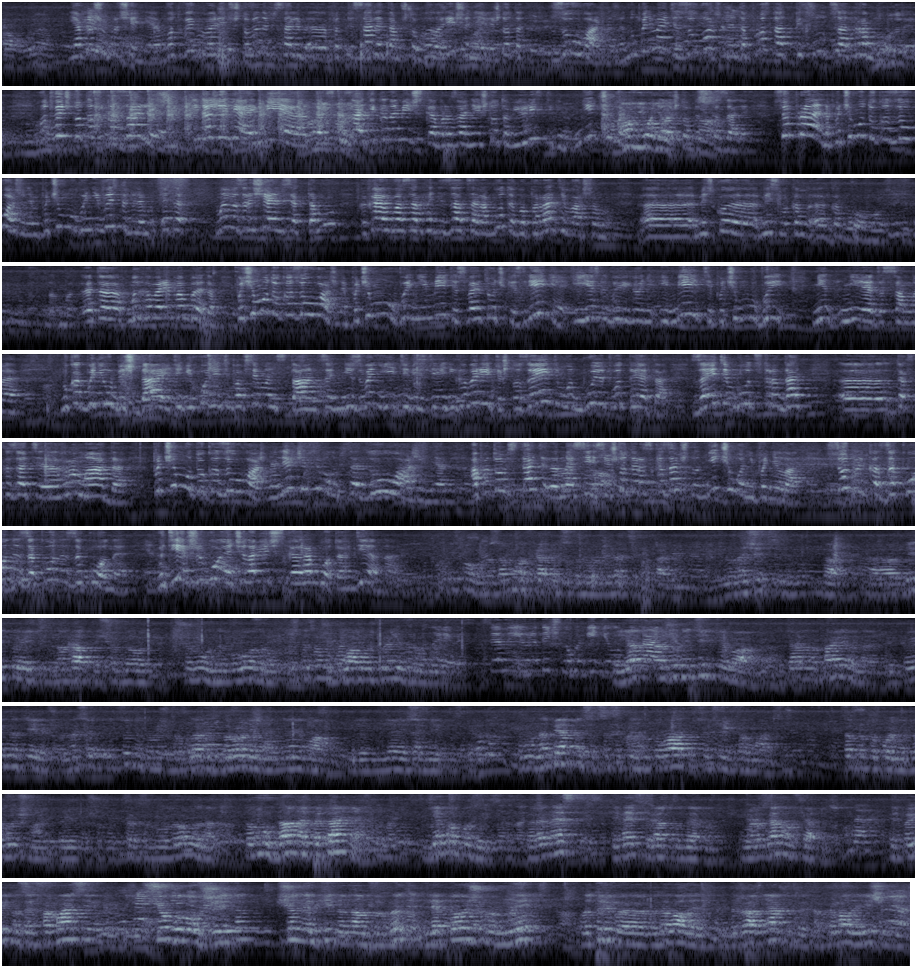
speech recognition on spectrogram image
я прошу прощения. Вот вы говорите, что вы написали, э, подписали там, что было решение или что-то зауважение. Ну, понимаете, зауважение это просто отпихнуться от работы. Вот вы что-то сказали, и даже я, имея, так сказать, экономическое образование и что-то в юристике, ничего не поняла, что вы сказали. Все правильно, почему только с зауважением, почему вы не выставили, это мы возвращаемся к тому, какая у вас организация работы в аппарате вашем э, міської, міськвиконкому. Это мы говорим об этом. Почему только зауважение? Почему вы не имеете своей точки зрения, и если вы ее не имеете, почему вы не, не это самое, ну как бы не убеждаете, не ходите по всем инстанциям, не звоните везде, и не говорите, что за этим вот будет вот это, за этим будет страдать, э, так сказать, э, громада. Почему только зауважение? Легче всего написать зауважение, а потом встать э, на сессии, что-то рассказать, что ничего не поняла. Все только законы, законы, законы. Где живая человеческая работа? Где она? Письмово надамо в п'ятницю, коли розглядати ці питання. Значить, да, е, відповідь надати щодо чому не було зроблено, чи була можливість зробити. Юридичного відділу Я питання. кажу не тільки вам, Тетяна Михайлівна, відповідно тілі, що вона сьогодні відсутня, тому що проблеми з здоров'ям у неї і Я її сьогодні відпустив. Тому на п'ятницю все це підготувати, всю цю інформацію. Це протокольно доручено, відповідно, щоб це все було зроблено. Тому дане питання є пропозиція перенести кінець порядку денного. Ми розглянемо в п'ятницю. Відповідно за інформацією, що було вжито, що необхідно нам зробити для того, щоб ми отримали, видавали державні акти, тобто приймали рішення.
